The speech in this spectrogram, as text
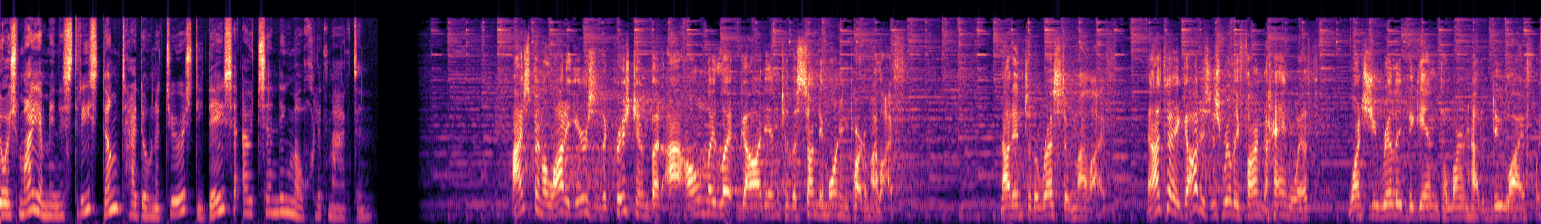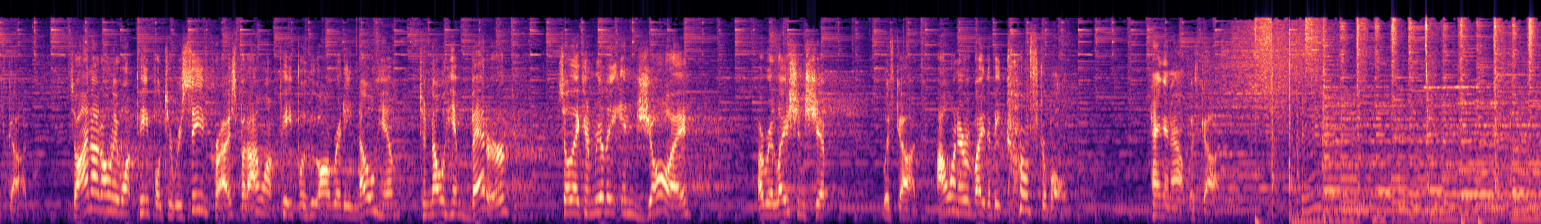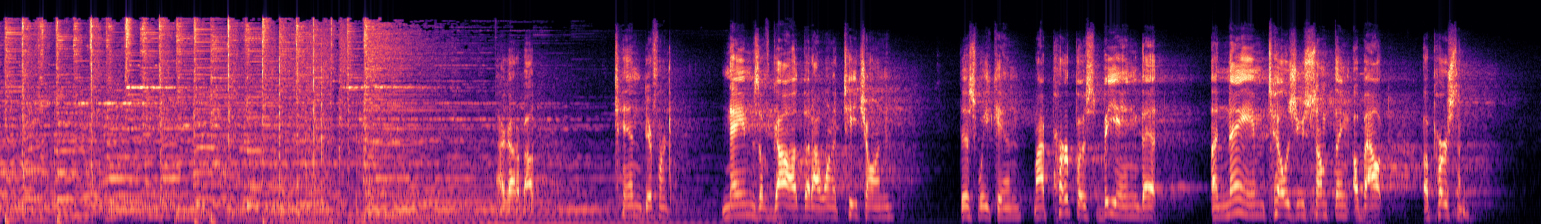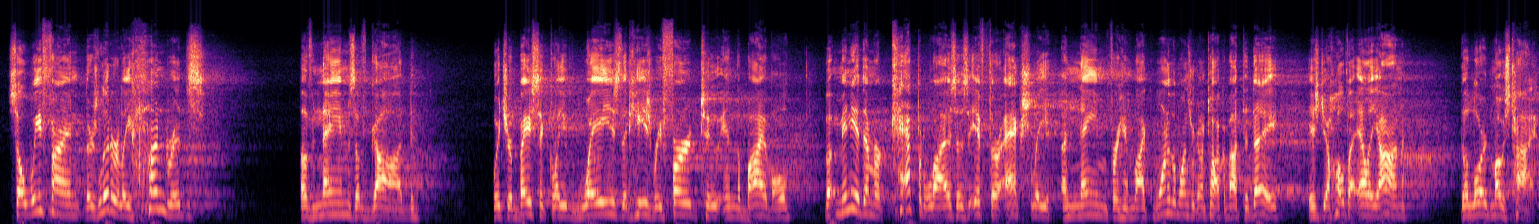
Joyce Meyer Ministries dankt haar donateurs die deze uitzending mogelijk maakten. I spent a lot of years as a Christian, but I only let God into the Sunday morning part of my life, not into the rest of my life. And I tell you, God is just really fun to hang with once you really begin to learn how to do life with God. So I not only want people to receive Christ, but I want people who already know Him to know Him better so they can really enjoy a relationship with God. I want everybody to be comfortable hanging out with God. I got about 10 different names of God that I want to teach on this weekend. My purpose being that a name tells you something about a person. So we find there's literally hundreds of names of God, which are basically ways that he's referred to in the Bible, but many of them are capitalized as if they're actually a name for him. Like one of the ones we're going to talk about today is Jehovah Elyon, the Lord Most High.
